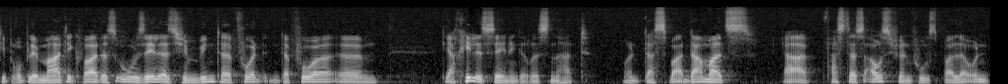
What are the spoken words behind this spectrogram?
die Problematik war, dass Uwe Seeler sich im Winter vor, davor ähm, die Achillessehne gerissen hat. Und das war damals ja fast das Aus für einen Fußballer. Und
